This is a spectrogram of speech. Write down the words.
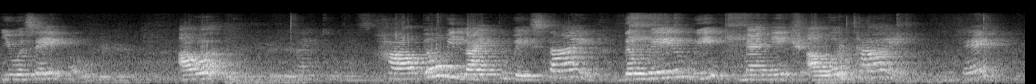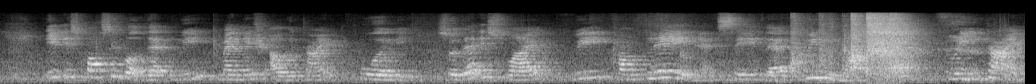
You were saying our how oh we like to waste time the way we manage our time. Okay? It is possible that we manage our time poorly. So that is why we complain and say that we do not have free time.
